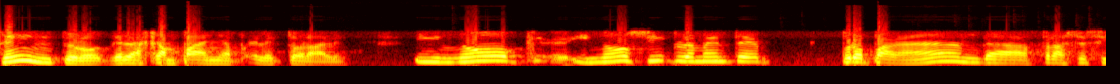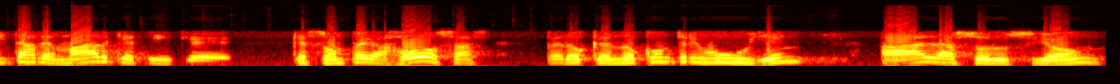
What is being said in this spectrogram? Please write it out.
centro de las campañas electorales y no, y no simplemente propaganda, frasecitas de marketing que, que son pegajosas, pero que no contribuyen a la solución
